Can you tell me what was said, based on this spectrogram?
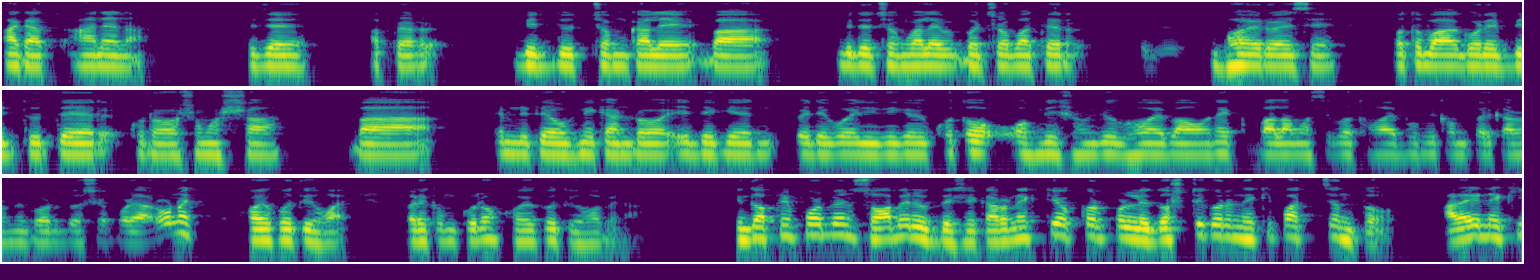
আঘাত আনে না। যে আপনার বিদ্যুৎ চমকালে বা বিদ্যুৎ চমকালে বজ্রপাতের ভয় রয়েছে, অথবা গড়ে বিদ্যুতের কোনো সমস্যা বা এমনিতে অগ্নিকাণ্ড এদিকে, ওইদিকে ওইদিকে কত অগ্নিসংযোগ হয় বা অনেক বালা মুসিবত হয়, ভূমিকম্পের কারণে গড় দশে পড়ে, আর অনেক ক্ষয়ক্ষতি হয়, ওরকম কোনো ক্ষয়ক্ষতি হবে না। কিন্তু আপনি পড়বেন সবের উদ্দেশ্যে, কারণ একটি অক্ষর পড়লে দশটি করে নাকি পাচ্ছেন তো, আর এই নাকি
